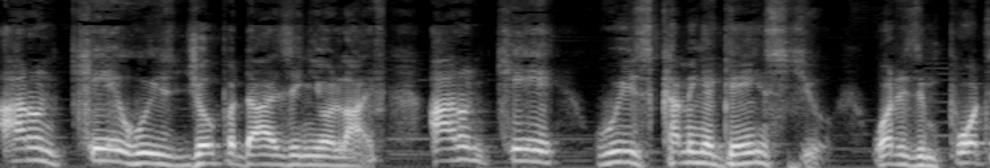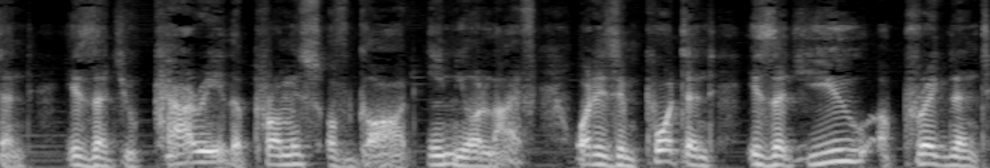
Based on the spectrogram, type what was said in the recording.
I don't care who is jeopardizing your life. I don't care who is coming against you. What is important is that you carry the promise of God in your life. What is important is that you are pregnant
